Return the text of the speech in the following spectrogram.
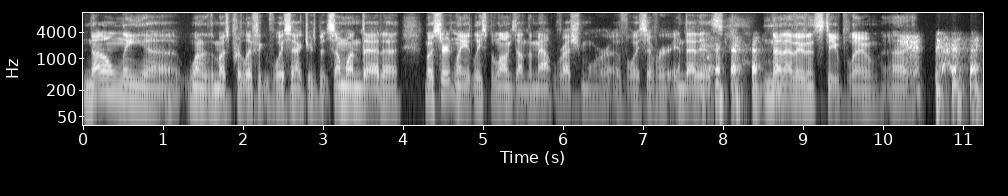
not only uh, one of the most prolific voice actors, but someone that uh, most certainly at least belongs on the Mount Rushmore of voiceover, and that is none other than Steve Blum. Uh,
